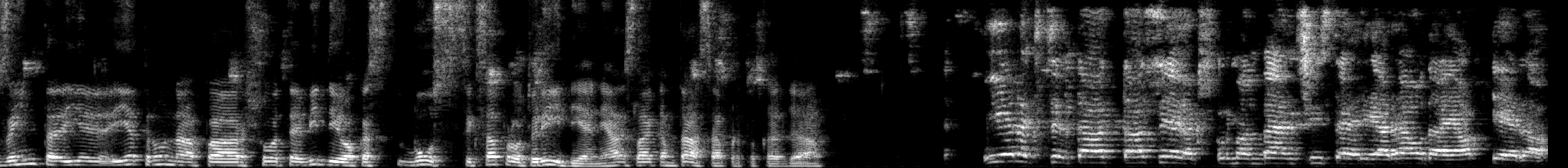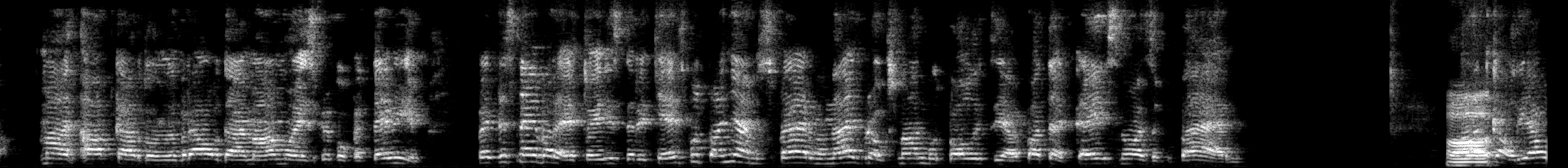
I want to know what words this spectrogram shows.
Zinta iet runā par šo te video, kas būs, cik saprotu, rītdien, jā, es laikam tā sapratu, kad. Ieraksts ir tā, tās ieraksts, kur man bērns histērijā raudāja apķērā, man apkārt un raudāja māmu, es gribu pēc tevīm. Bet es nevarēju to izdarīt. Ja es būtu paņēmis bērnu un aizbrauks, man būtu policijā pateikt, ka es nozagu bērnu. Atkal, jau,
